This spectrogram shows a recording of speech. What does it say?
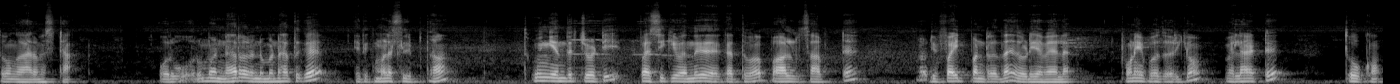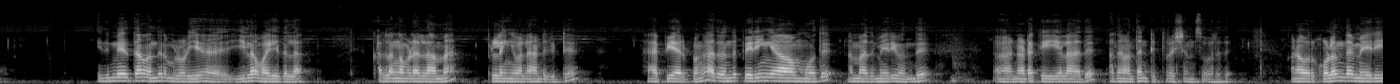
தூங்க ஆரம்பிச்சிட்டா. ஒரு ஒரு மணி நேரம் ரெண்டு மணி நேரத்துக்கு இதுக்கு மேலே ஸ்லிப் தான். தூங்கி எந்திரிச்சோட்டி பசிக்கு வந்து கத்துவா பால் சாப்பிட்டு அப்படி ஃபைட் பண்ணுறது தான் இதோடைய வேலை. பூனையை பொறுத்த வரைக்கும் விளையாட்டு தூக்கம். இதுமாரி தான் வந்து நம்மளுடைய இளம் வயதில் கள்ளங்கமலம் இல்லாமல் பிள்ளைங்க விளையாண்டுக்கிட்டு ஹாப்பியாக இருப்பாங்க. அது வந்து பெரியவங்க ஆகும்போது நம்ம அதுமாரி வந்து நடக்க இயலாது. அதனால தான் டிப்ரெஷன்ஸ் வருது. ஆனால் ஒரு குழந்தை மாரி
